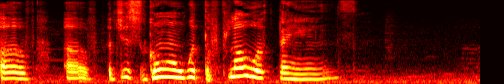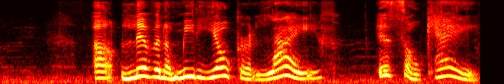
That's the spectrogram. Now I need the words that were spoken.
of of just going with the flow of things. Uh, living a mediocre life it's okay.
